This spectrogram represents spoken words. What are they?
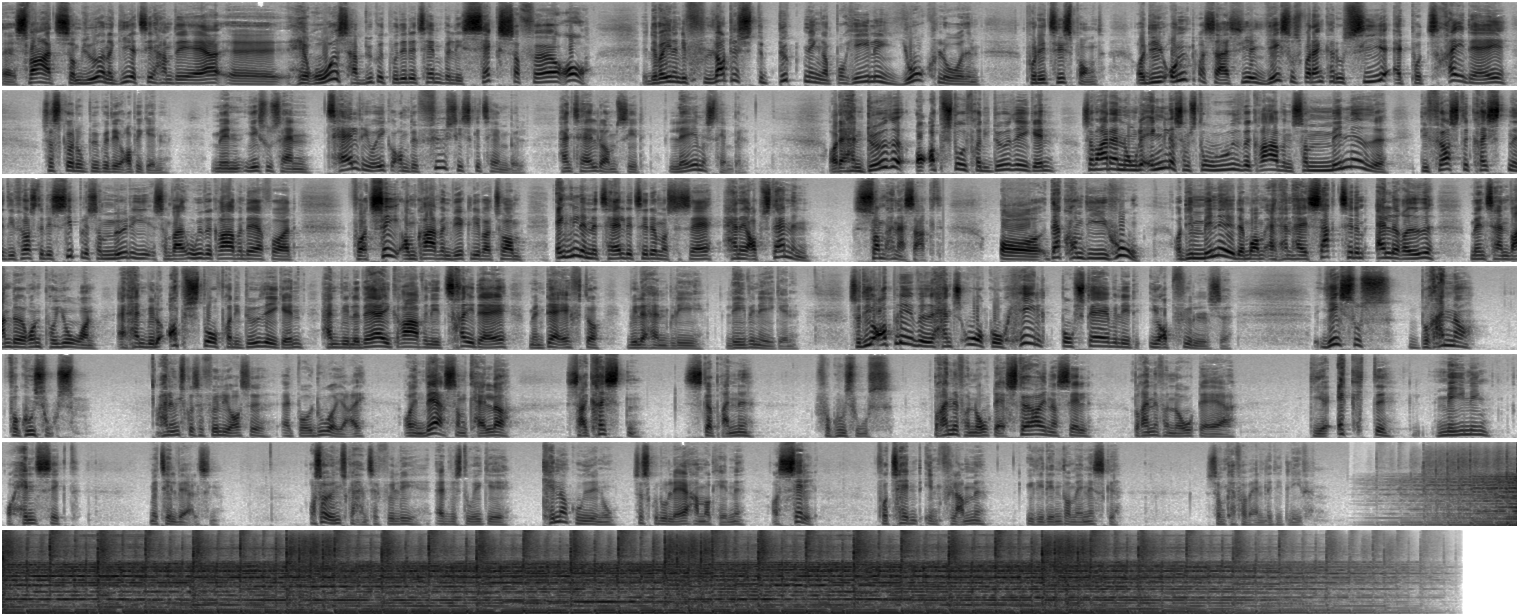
Øh, svaret, som jøderne giver til ham, det er, øh, Herodes har bygget på dette tempel i 46 år. Det var en af de flotteste bygninger på hele jordkloden på det tidspunkt. Og de undrer sig og siger, Jesus, hvordan kan du sige, at på tre dage, så skal du bygge det op igen? Men Jesus, han talte jo ikke om det fysiske tempel. Han talte om sit lægemestempel. Og da han døde og opstod fra de døde igen, så var der nogle engle, som stod ude ved graven, som mindede de første kristne, de første disciple, som mødte, som var ude ved graven der for at, for at se, om graven virkelig var tom. Englene talte til dem og så sagde, han er opstanden, som han har sagt. Og der kom de i hu, og de mindede dem om, at han havde sagt til dem allerede, mens han vandrede rundt på jorden, at han ville opstå fra de døde igen. Han ville være i graven i tre dage, men derefter ville han blive levende igen. Så de oplevede hans ord gå helt bogstaveligt i opfyldelse. Jesus brænder for Guds hus. Og han ønsker selvfølgelig også, at både du og jeg, og enhver, som kalder sig kristen, skal brænde for Guds hus. Brænde for noget, der er større end os selv. Brænde for noget, der giver ægte mening og hensigt med tilværelsen. Og så ønsker han selvfølgelig, at hvis du ikke kender Gud endnu, så skal du lære ham at kende, og selv få tændt en flamme i dit indre menneske, som kan forvandle dit liv.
